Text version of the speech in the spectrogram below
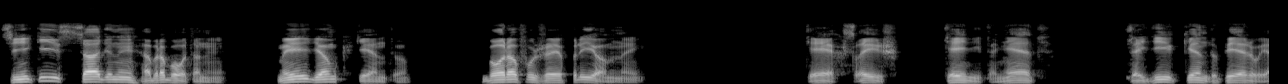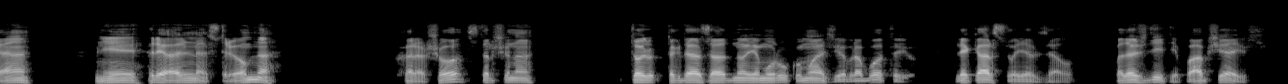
Синяки и ссадины обработаны. Мы идем к Кенту. Боров уже в приемной. Тех, слышь, тени-то нет. Зайди к Кенту первый, а? Мне реально стрёмно. Хорошо, старшина. То тогда заодно ему руку мазью обработаю. Лекарство я взял. Подождите, пообщаюсь.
